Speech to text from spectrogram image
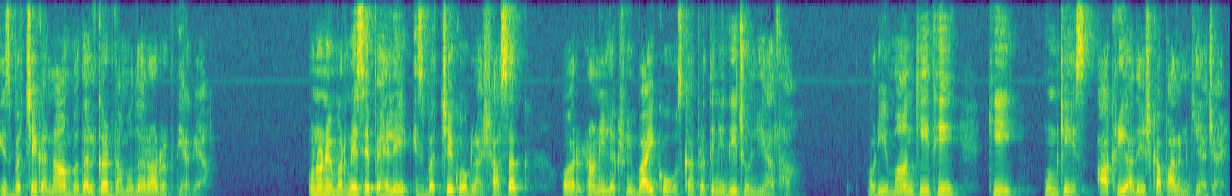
इस बच्चे का नाम बदलकर दामोदर राव रख दिया गया। उन्होंने मरने से पहले इस बच्चे को अगला शासक और रानी लक्ष्मीबाई को उसका प्रतिनिधि चुन लिया था और ये मांग की थी कि उनके इस आखिरी आदेश का पालन किया जाए।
